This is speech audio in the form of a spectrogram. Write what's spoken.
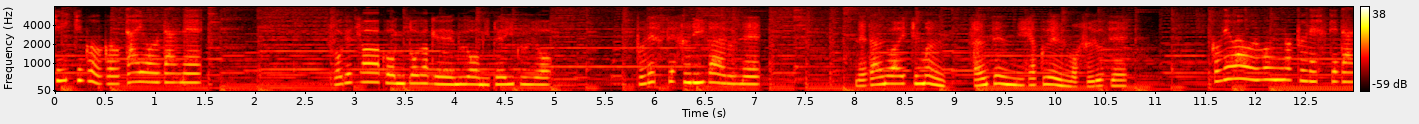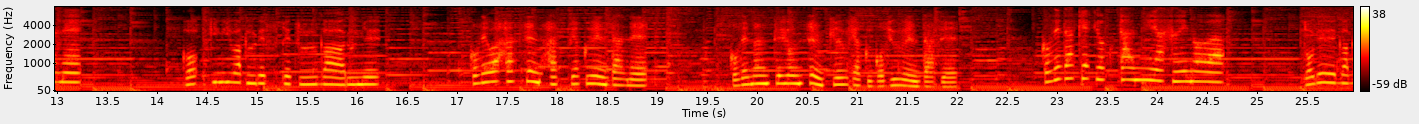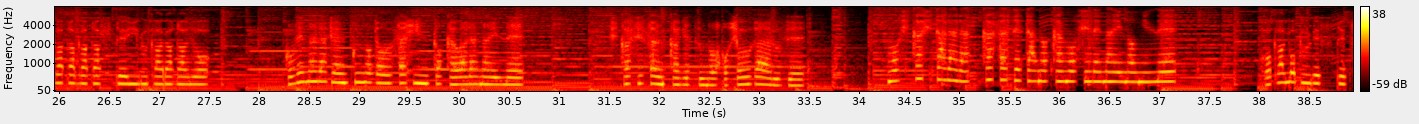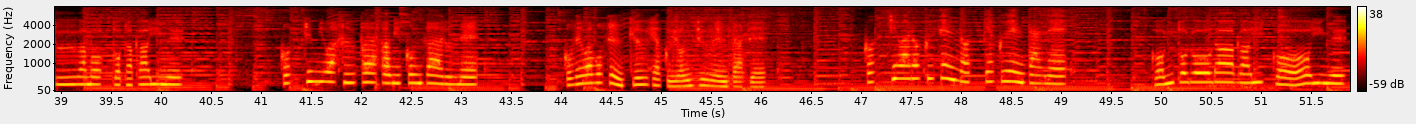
LGA1155 対応だね。それじゃあ今度はゲームを見ていくよ。プレステ3があるね。値段は1万3200円もするぜ。これは黄金のプレステだね。こっちにはプレステ2があるね。これは8800円だね。これなんて4950円だぜ。これだけ極端に安いのは、トレイがガタガタしているからだよ。これならジャンクの動作品と変わらないね。しかし3ヶ月の保証があるぜ。もしかしたら落下させたのかもしれないのにね。他のプレステ2はもっと高いね。こっちにはスーパーファミコンがあるね。これは5940円だぜ。こっちは6600円だね。コントローラーが1個多いね。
